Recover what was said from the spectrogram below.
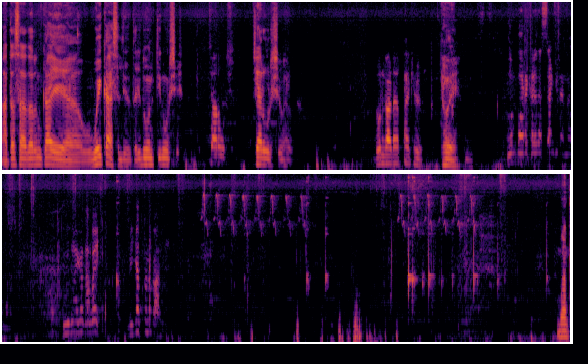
आता साधारण काय वय काय असेल तिथं तरी? दोन तीन वर्ष? चार वर्ष. चार वर्ष होय. दोन गाड्या आता खेळ. होय. दोन गाड्या खेळायला सांगितलं त्यांना मला तू जागा थांबाय मी जास्त नका आणू. बाँध.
